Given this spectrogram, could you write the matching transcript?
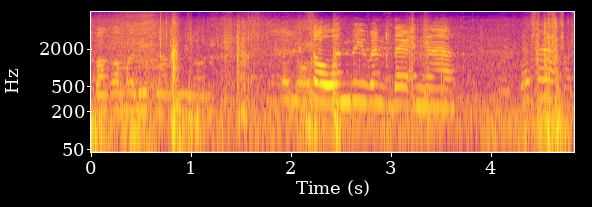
Bangka maliit lang kami noon. So when we went there in the What's that?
